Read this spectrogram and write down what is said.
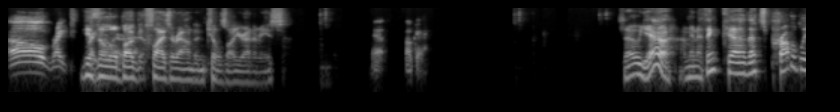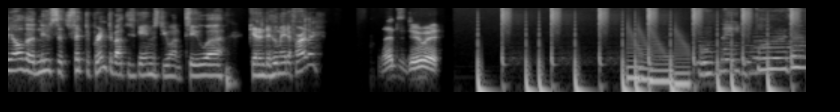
Oh, right. he's right, the little right, bug right. that flies around and kills all your enemies. Yeah. Okay. So yeah, I mean, I think uh, that's probably all the news that's fit to print about these games. Do you want to uh, get into who made it farther? Let's do it. Who made it farther?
